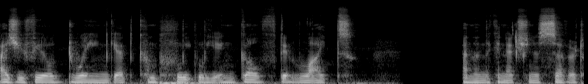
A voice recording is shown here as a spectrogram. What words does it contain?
as you feel Dwayne get completely engulfed in light. And then the connection is severed.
